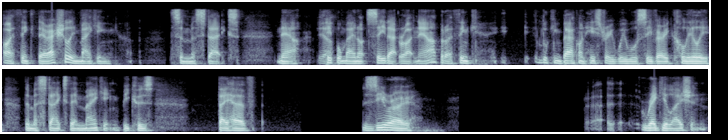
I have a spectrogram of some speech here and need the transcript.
I think they're actually making some mistakes. Now, yeah. people may not see that right now, but I think looking back on history, we will see very clearly the mistakes they're making because they have zero regulation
